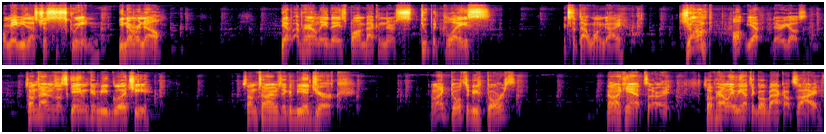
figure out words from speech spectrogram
Or maybe that's just a screen. You never know. Yep, apparently they spawn back in their stupid place. Except that one guy. Jump! Oh, yep, there he goes. Sometimes this game can be glitchy. Sometimes it can be a jerk. Can I go through these doors? No, I can't. Alright. So apparently we have to go back outside.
